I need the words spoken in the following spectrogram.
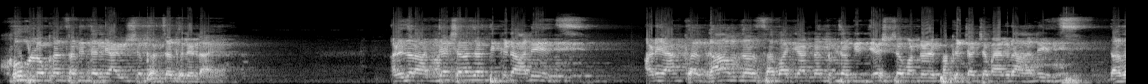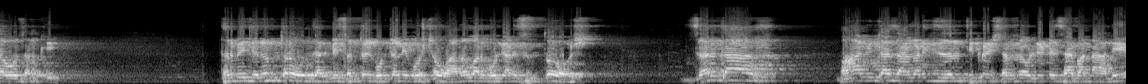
खूप लोकांसाठी त्यांनी आयुष्य खर्च केलेलं आहे. आणि जर अध्यक्षाला जर तिकीट आलेच आणि अख्खं गाव जर सभाजी अण्णा तुमच्या ज्येष्ठ मंडळी फकीरच्या माझ्याकडे आलेच दादा भाऊ सारखी. तर मी निरंतर होऊन जाईल. मी संतोष गोट्याला गोष्ट वारंवार बोलली आणि संतोष जर का महाविकास आघाडीचे जर तिकडे शरणराव लेंडे साहेबांना आले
